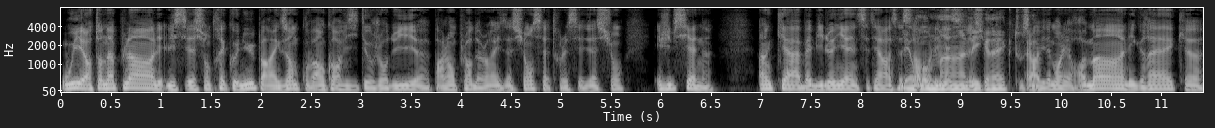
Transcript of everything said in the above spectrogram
Oui, alors t'en as plein. Les, les civilisations très connues, par exemple, qu'on va encore visiter aujourd'hui euh, par l'ampleur de leur réalisation, ça va être la civilisation égyptienne, inca, babylonienne, etc. Ça, Les Romains, les Grecs, tout ça. alors évidemment les Romains, les Grecs, euh,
